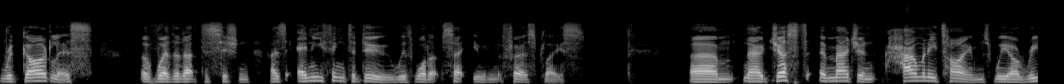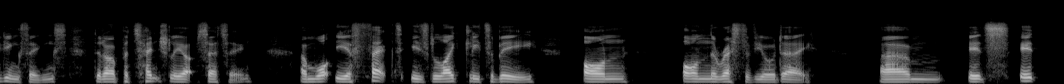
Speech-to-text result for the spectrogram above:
regardless of whether that decision has anything to do with what upset you in the first place. Um, now, just imagine how many times we are reading things that are potentially upsetting, and what the effect is likely to be on on the rest of your day. Um, it's it.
